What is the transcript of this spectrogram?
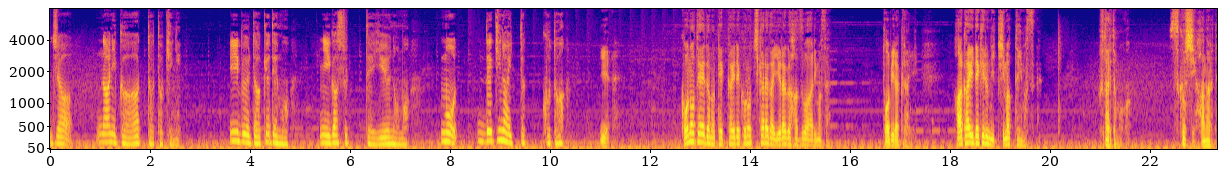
う。じゃあ、何かあった時に、イブだけでも逃がすっていうのも、もうできないってこと？いえ。この程度の結界でこの力が揺らぐはずはありません。扉くらい破壊できるに決まっています。二人とも少し離れて。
